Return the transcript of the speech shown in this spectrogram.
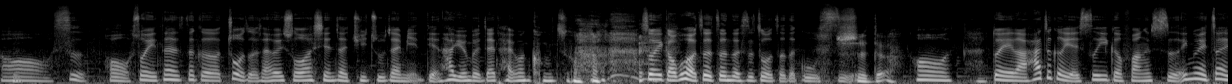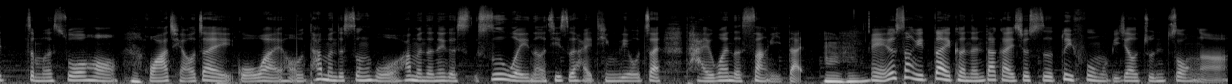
哦，是哦，所以但这个作者才会说他现在居住在缅甸，他原本在台湾工作，所以搞不好这真的是作者的故事。是的，哦，对了，他这个也是一个方式，因为在怎么说哈嗯，华侨在国外哈，他们的生活，他们的那个思思维呢，其实还停留在台湾的上一代。嗯哼，哎，就上一代可能大概就是对父母比较尊重啊，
